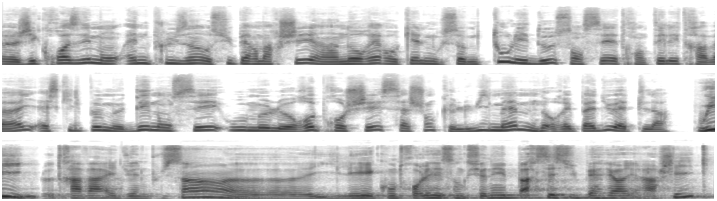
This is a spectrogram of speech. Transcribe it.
Euh, J'ai croisé mon N plus 1 au supermarché à un horaire auquel nous sommes tous les deux censés être en télétravail. Est-ce qu'il peut me dénoncer ou me le reprocher sachant que lui-même n'aurait pas dû être là? Oui, le travail du N plus 1, euh, il est contrôlé et sanctionné par ses supérieurs hiérarchiques.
